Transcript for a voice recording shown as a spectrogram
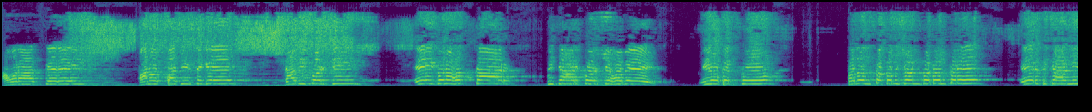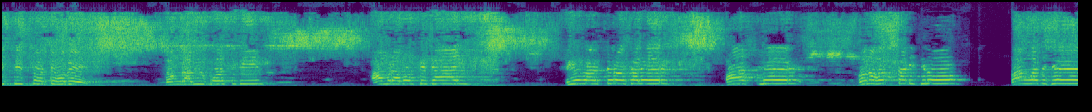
আমরা আজকের এই মানব প্রাচীর থেকে দাবি করছি, এই গণহত্যার বিচার করতে হবে। নিরপেক্ষ তদন্ত কমিশন গঠন করে এর বিচার নিশ্চিত করতে হবে। সংগ্রামী উপস্থিতি, আমরা বলতে চাই দুই হাজার তেরো সালের পাঁচ মের গণহত্যাটি ছিল বাংলাদেশের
